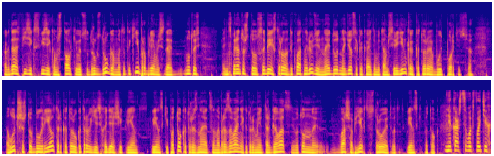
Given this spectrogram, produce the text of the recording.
Когда физик с физиком сталкиваются друг с другом, это такие проблемы всегда. Ну, то есть несмотря на то, что с обеих сторон адекватные люди, найдут, найдется какая-то там серединка, которая будет портить все. Лучше, чтобы был риэлтор, который, у которого есть входящий клиент, клиентский поток, который знает ценообразование, который умеет торговаться, и вот он э, ваш объект встроит в этот клиентский поток. Мне кажется, вот в этих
